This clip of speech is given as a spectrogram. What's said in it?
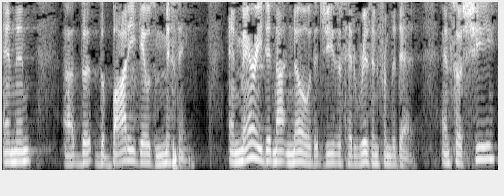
And then uh, the, the body goes missing. And Mary did not know that Jesus had risen from the dead. And so she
